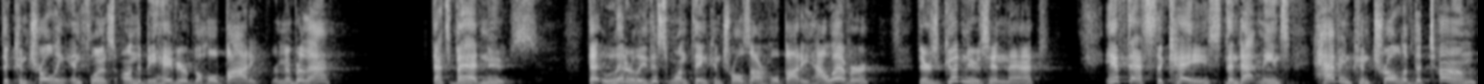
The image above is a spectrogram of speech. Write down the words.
the controlling influence on the behavior of the whole body. Remember that? That's bad news that literally this one thing controls our whole body. However, there's good news in that. If that's the case, then that means having control of the tongue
